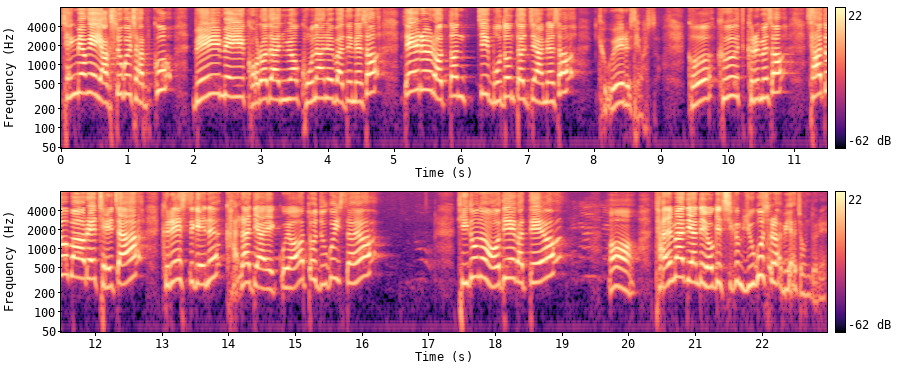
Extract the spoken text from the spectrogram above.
생명의 약속을 잡고 매일매일 걸어 다니며 고난을 받으면서 때를 어떤지 못 어떤지 하면서 교회를 세웠어. 그, 그, 그러면서 사도 바울의 제자 그레스게는 갈라디아에 있고요. 또 누구 있어요? 디도는 어디에 갔대요? 어, 달마디아인데 여기 지금 유고슬라비아 정도래.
